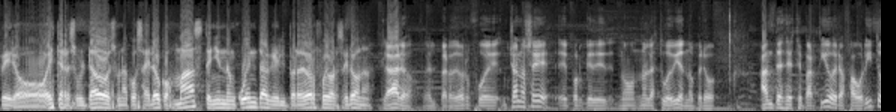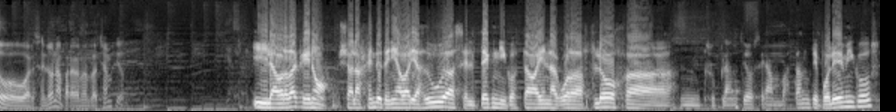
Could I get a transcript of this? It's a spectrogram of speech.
pero este resultado es una cosa de locos más, teniendo en cuenta que el perdedor fue Barcelona. Claro, el perdedor fue. Yo no sé, eh, porque no, no la estuve viendo, pero antes de este partido, ¿era favorito Barcelona para ganar la Champions? Y la verdad que no, ya la gente tenía varias dudas, el técnico estaba ahí en la cuerda floja, mm, sus planteos eran bastante polémicos.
